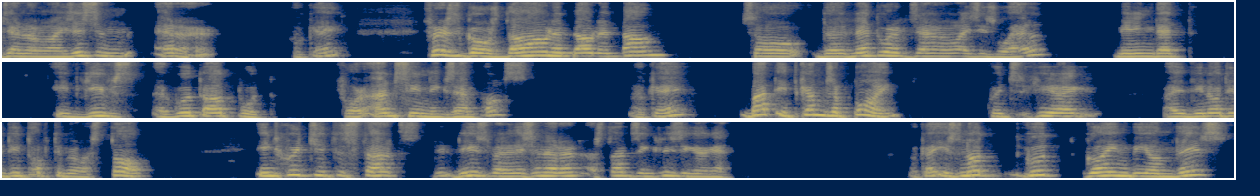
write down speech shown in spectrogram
generalization error, okay, first goes down and down and down. So the network generalizes well, meaning that it gives a good output for unseen examples, okay? But it comes a point, which here I, I denoted it optimal stop, in which it starts, this validation error starts increasing again. Okay, it's not good going beyond this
